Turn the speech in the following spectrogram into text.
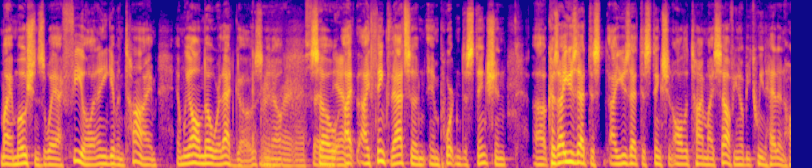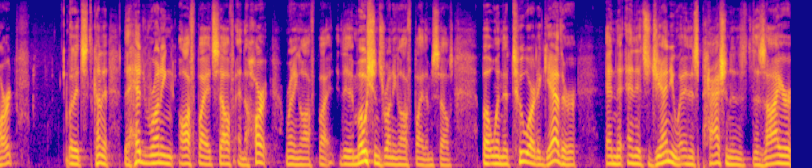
my emotions the way i feel at any given time. And we all know where that goes right, you know? right, well so yeah. I, I think that's an important distinction because uh, i use that dis- i use that distinction all the time myself you know between head and heart. But it's kind of the head running off by itself and the heart running off by the emotions running off by themselves. But when the two are together and the, and it's genuine and it's passion and it's desire,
